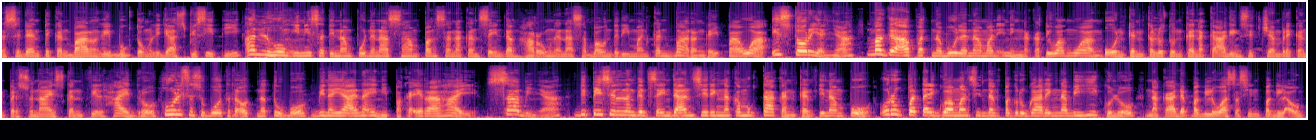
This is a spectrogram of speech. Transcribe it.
residente kan Barangay Bugtong, Legazpi City, ang luhong ini sa tinampo na nasa hampang sanakan sa indang harong na nasa boundary man kan Barangay Pawa. Istorya niya, mag-aapat na bulan naman ining nakatiwangwang. Uon kan kaluton kan nakaaging Setyembre kan personalize kan Phil Hydro, huli sa subot raot na tubo, binayaan na ini pakairahay. Sabi niya, dipisil lang gad sa indaan siring nakamugtakan kan tinampo. Urog patay guaman sindang pagrugaring na bihikulo, nakada pagluwas asin paglaog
